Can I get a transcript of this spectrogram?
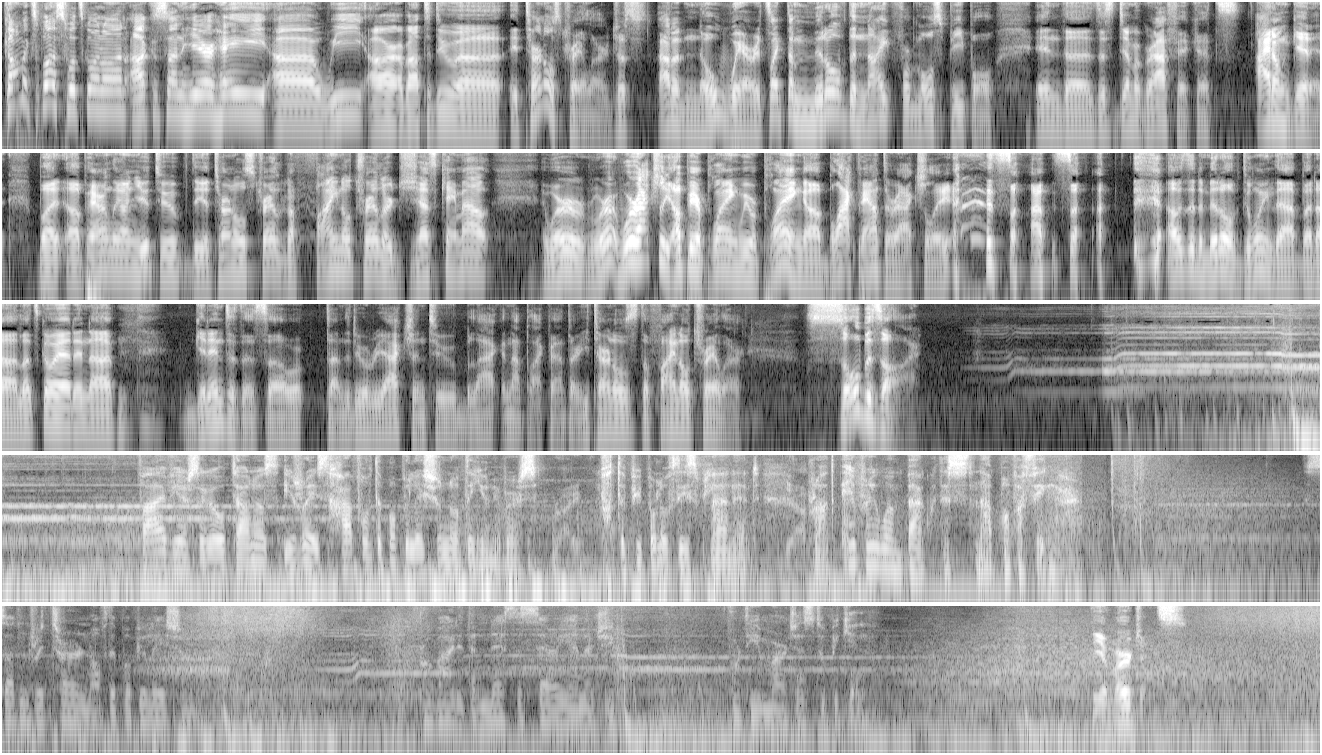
Comics Plus, what's going on? Akasan here. Hey, uh, we are about to do a Eternals trailer just out of nowhere. It's like the middle of the night for most people in the this demographic. It's I don't get it, but apparently on YouTube, the Eternals trailer, the final trailer, just came out. And we're we're we're actually up here playing. We were playing uh, Black Panther actually, so I was uh, I was in the middle of doing that. But uh, let's go ahead and uh, get into this. So time to do a reaction to Black, not Black Panther, Eternals, the final trailer. So bizarre. Five years ago, Thanos erased half of the population of the universe. Right. But the people of this planet Yeah. brought everyone back with a snap of a finger. The sudden return of the population provided the necessary energy for the emergence to begin. The emergence.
